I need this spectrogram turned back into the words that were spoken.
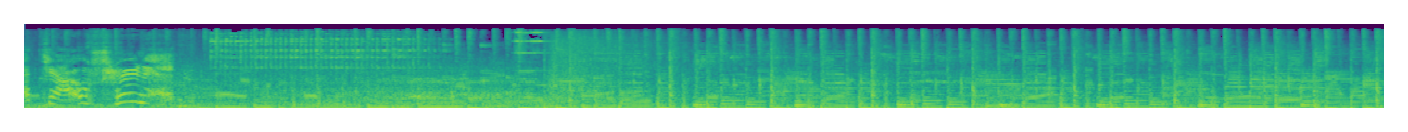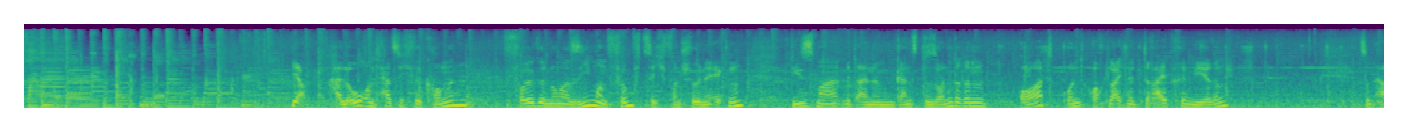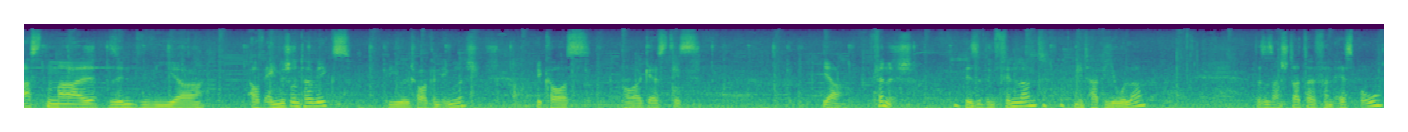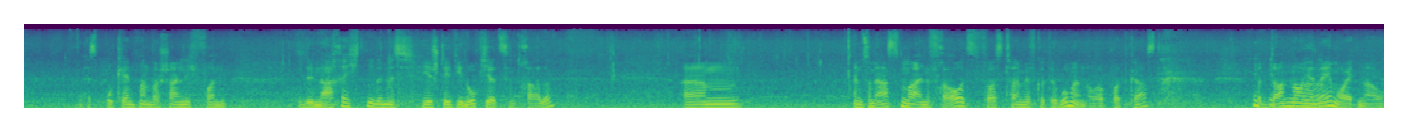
hat ja auch schöne Ecken. Ja, hallo und herzlich willkommen. Folge Nummer 57 von Schöne Ecken. Dieses Mal mit einem ganz besonderen Ort und auch gleich mit drei Premieren. Zum ersten Mal sind wir auf Englisch unterwegs. We will talk in English because our guest is ja, Finnish. Wir sind in Finnland, in Tapiola. Das ist ein Stadtteil von Espoo. Espoo kennt man wahrscheinlich von den Nachrichten, denn es, hier steht die Nokia-Zentrale. Ähm, wir haben zum ersten Mal eine Frau. It's the first time we've got a woman in our podcast. But don't know your name right now.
